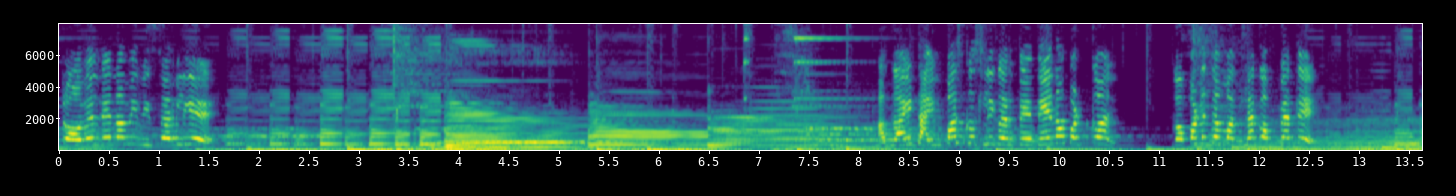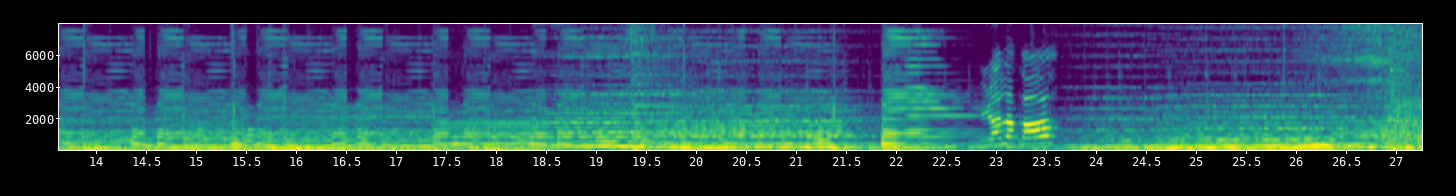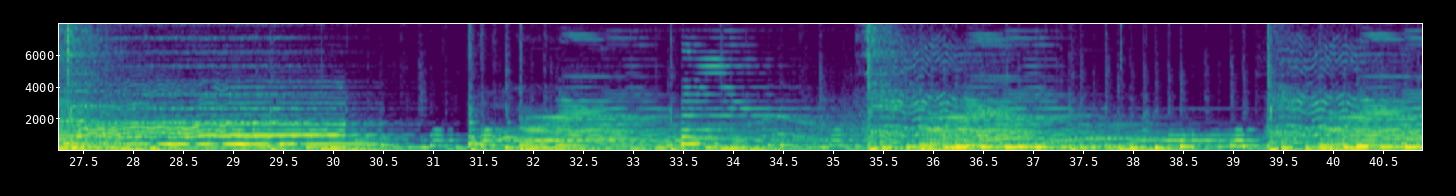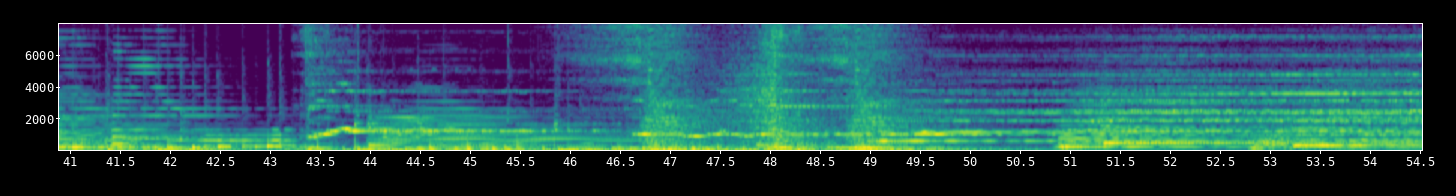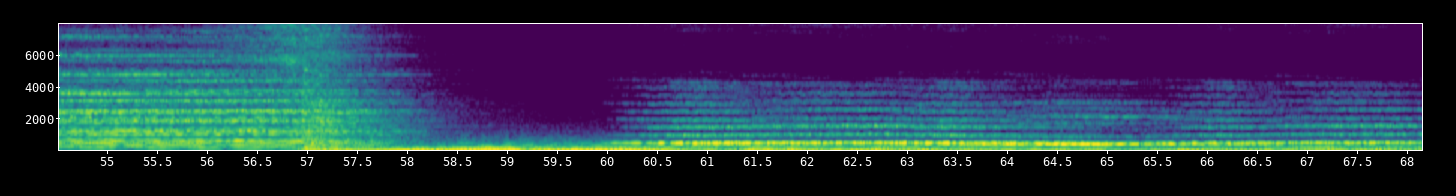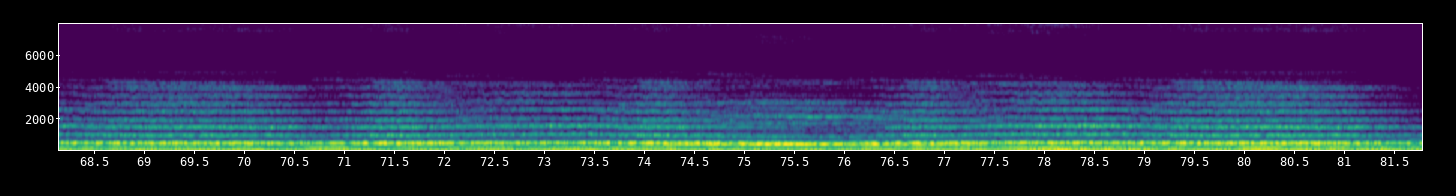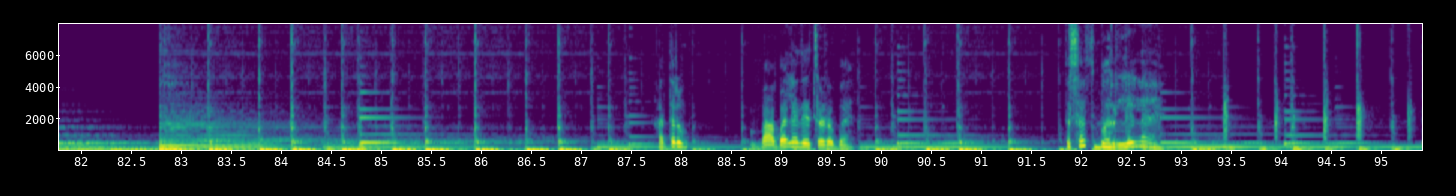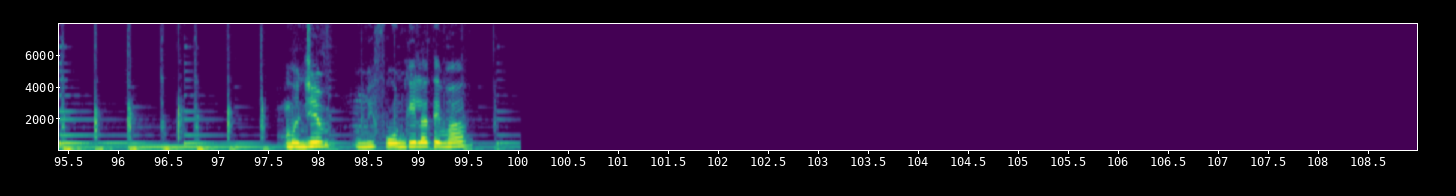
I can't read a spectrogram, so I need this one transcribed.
टॉवेल देना मी विसरलीये अगं कसली करते दे ना पटकन कपाटाच्या मधल्या कप्प्यात हा तर बाबाला द्यायचा डबा आहे. तसाच भरलेला आहे. म्हणजे मी फोन केला तेव्हा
